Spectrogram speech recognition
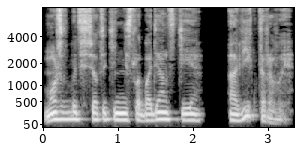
Может быть, все-таки не Слободянские, а Викторовы?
